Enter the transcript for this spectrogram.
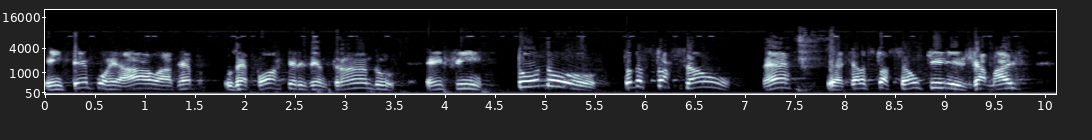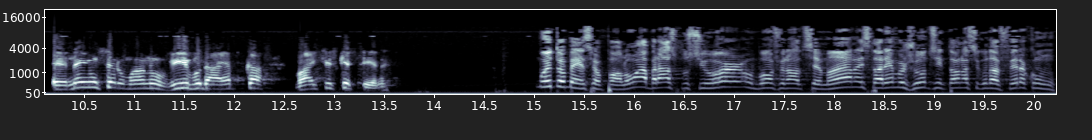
em tempo real, rep- os repórteres entrando, enfim, tudo, toda a situação, né? É aquela situação que jamais eh, nenhum ser humano vivo da época vai se esquecer, né? Muito bem, seu Paulo. Um abraço pro senhor, um bom final de semana. Estaremos juntos então na segunda-feira com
